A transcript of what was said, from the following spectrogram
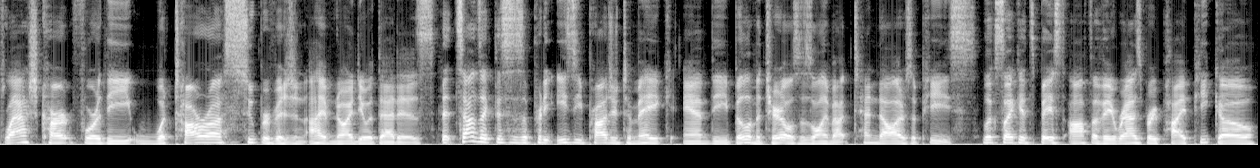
flash cart for the Watara Supervision. I have no idea what that is. It sounds like this is a pretty easy project to make, and the bill of materials is only about $10 a piece. Looks like it's based off of a Raspberry Pi Pico,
